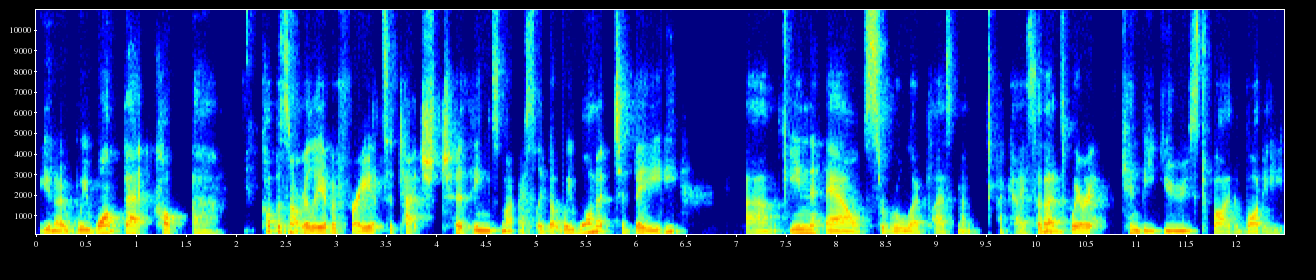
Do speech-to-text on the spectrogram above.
you know, we want that copper. Uh, copper's not really ever free, it's attached to things mostly, but we want it to be um, in our ceruloplasmin. Okay, so that's mm. where it can be used by the body.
